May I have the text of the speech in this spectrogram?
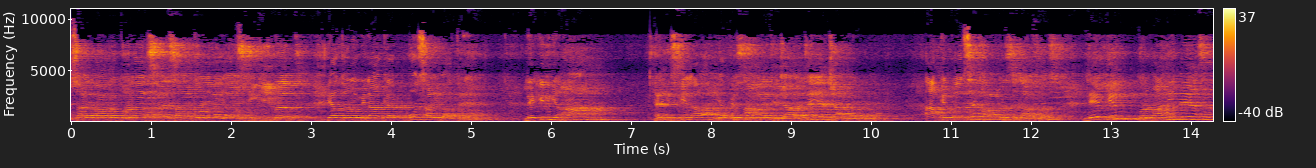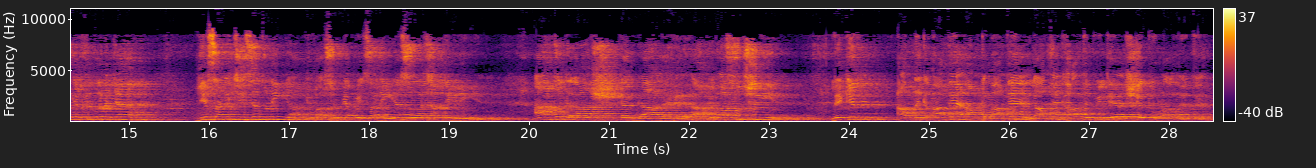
ساڑھے بارہ تولا ساڑھے سات تولا یا اس کی قیمت، یا دونوں ملا کر، وہ ساری باتیں ہیں۔ لیکن یہاں اس کے علاوہ یا پھر سامنے تجارت ہے یا جانور۔ آپ کے پاس ہے تو آپ کو زکات فرض۔ ہے لیکن قربانی میں یا صدقہ فطر میں کیا ہے؟ یہ ساری چیزیں تو نہیں ہیں آپ کے پاس روپیہ پیسہ نہیں ہے، سونا چاندی بھی نہیں ہے۔ آپ تو تلاش کنگال ہے، آپ کے پاس کچھ نہیں ہے۔ لیکن آپ نے کماتے ہیں، آپ کماتے ہیں، لاتے، کھاتے، پیتے ہیں اشکل کے اڑا دیتے ہیں۔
